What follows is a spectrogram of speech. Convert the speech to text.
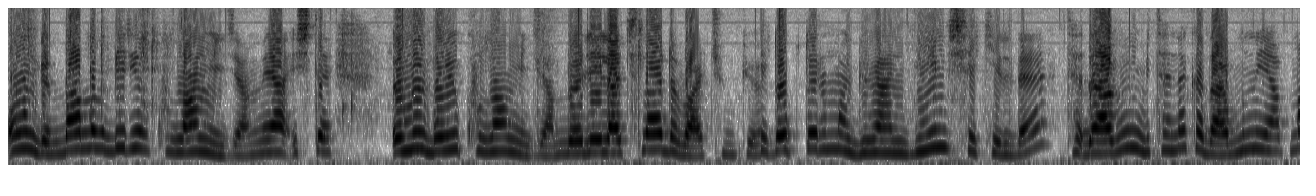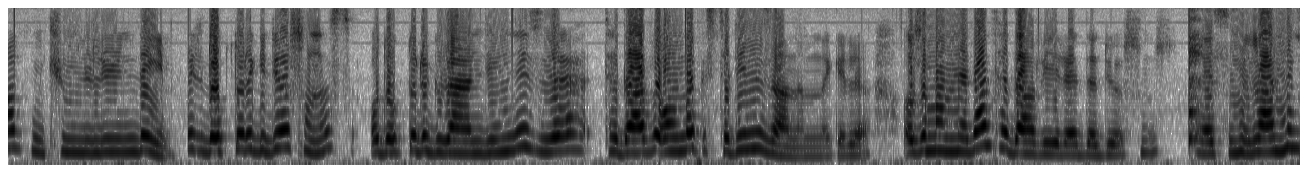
10 gün ben bunu bir yıl kullanmayacağım veya işte ömür boyu kullanmayacağım. Böyle ilaçlar da var çünkü. Doktoruma güvendiğim şekilde tedavim bitene kadar bunu yapmak yükümlülüğündeyim. Bir doktora gidiyorsanız o doktora güvendiğinizle tedavi olmak istediğiniz anlamına geliyor. O zaman neden tedaviyi reddediyorsunuz? Ya sinirlendim.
